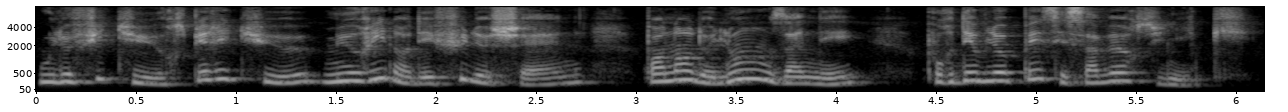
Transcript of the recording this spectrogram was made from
où le futur spiritueux mûrit dans des fûts de chêne pendant de longues années pour développer ses saveurs uniques.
